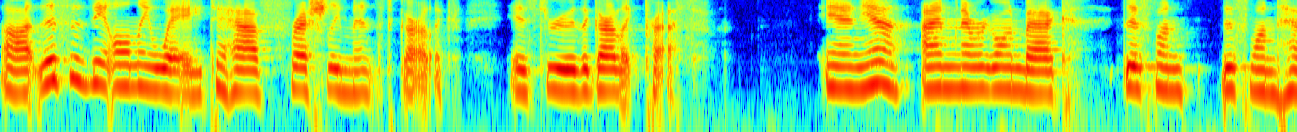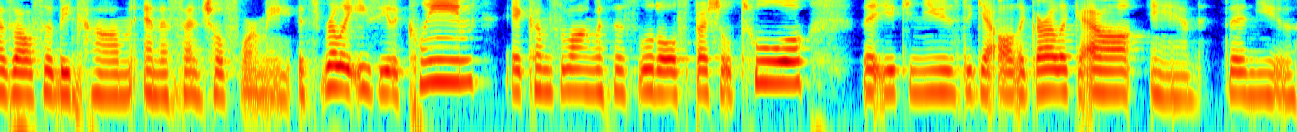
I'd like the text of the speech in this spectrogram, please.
Uh, this is the only way to have freshly minced garlic is through the garlic press. And yeah, I'm never going back. This one this one has also become an essential for me. It's really easy to clean. It comes along with this little special tool that you can use to get all the garlic out and then you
